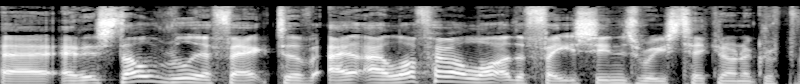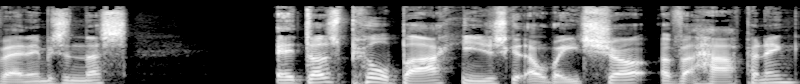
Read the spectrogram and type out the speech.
uh, and it's still really effective. I, I love how a lot of the fight scenes where he's taking on a group of enemies in this, it does pull back and you just get a wide shot of it happening,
